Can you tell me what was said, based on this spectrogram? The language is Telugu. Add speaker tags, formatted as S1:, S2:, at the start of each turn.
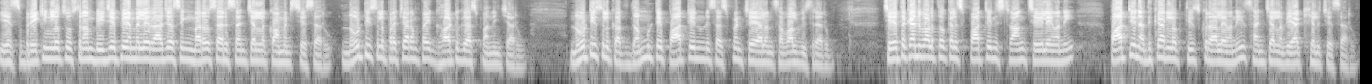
S1: ఎస్ బ్రేకింగ్లో చూస్తున్నాం. బీజేపీ ఎమ్మెల్యే రాజా సింగ్ మరోసారి సంచలన కామెంట్స్ చేశారు. నోటీసుల ప్రచారంపై ఘాటుగా స్పందించారు. నోటీసులు కాదు దమ్ముంటే పార్టీ నుండి సస్పెండ్ చేయాలని సవాల్ విసిరారు. చేతకాని వాళ్ళతో కలిసి పార్టీని స్ట్రాంగ్ చేయలేమని పార్టీని అధికారంలోకి తీసుకురాలేమని సంచలన వ్యాఖ్యలు చేశారు.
